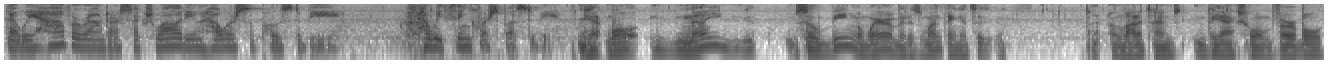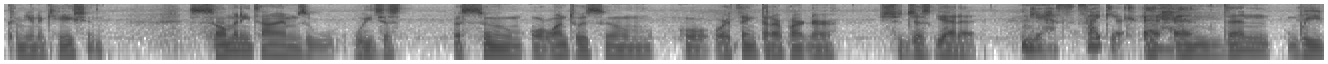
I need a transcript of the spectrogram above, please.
that we have around our sexuality and how we're supposed to be, how we think we're supposed to be. Yeah, well, now you. So being aware of it is one thing. It's a, a lot of times the actual verbal communication. So many times we just assume or want to assume or, or think that our partner should just get it. Yes, psychic. A- and then we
